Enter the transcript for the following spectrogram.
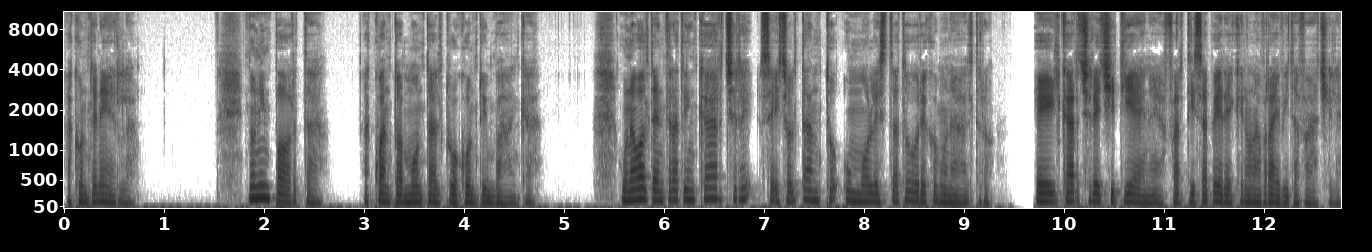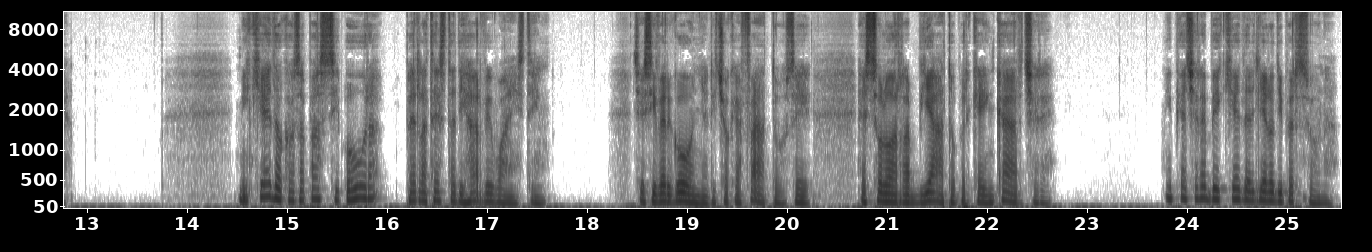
a contenerla. Non importa a quanto ammonta il tuo conto in banca. Una volta entrato in carcere sei soltanto un molestatore come un altro e il carcere ci tiene a farti sapere che non avrai vita facile. Mi chiedo cosa passi ora per la testa di Harvey Weinstein. Se si vergogna di ciò che ha fatto, se è solo arrabbiato perché è in carcere. Mi piacerebbe chiederglielo di persona.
